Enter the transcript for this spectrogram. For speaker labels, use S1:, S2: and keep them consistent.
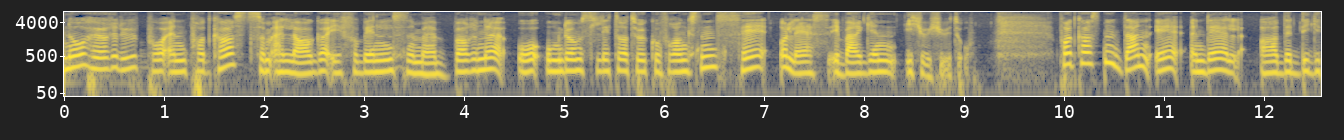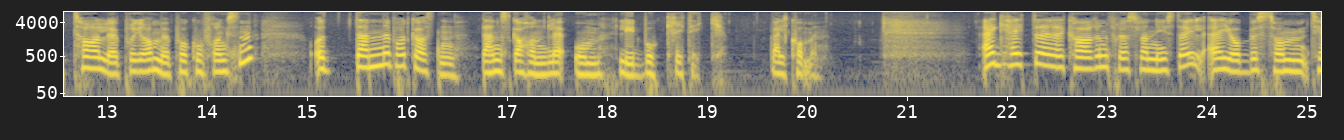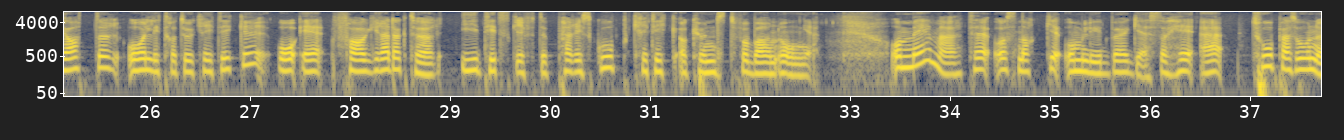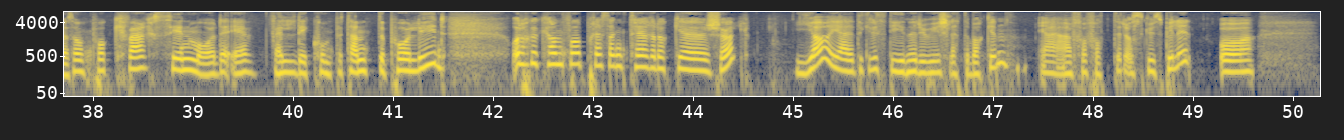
S1: Nå hører du på en podkast som er laga i forbindelse med barne- og ungdomslitteraturkonferansen Se og les i Bergen i 2022. Podkasten er en del av det digitale programmet på konferansen. Og denne podkasten den skal handle om lydbokkritikk. Velkommen. Jeg heter Karen Frøsland Nystøyl. Jeg jobber som teater- og litteraturkritiker, og er fagredaktør i tidsskriftet Periskop kritikk av kunst for barn og unge. Og med meg til å snakke om lydbøker, så har jeg to personer som på hver sin måte er veldig kompetente på lyd. Og dere kan få presentere dere sjøl.
S2: Ja, jeg heter Kristine Rui Slettebakken. Jeg er forfatter og skuespiller. Og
